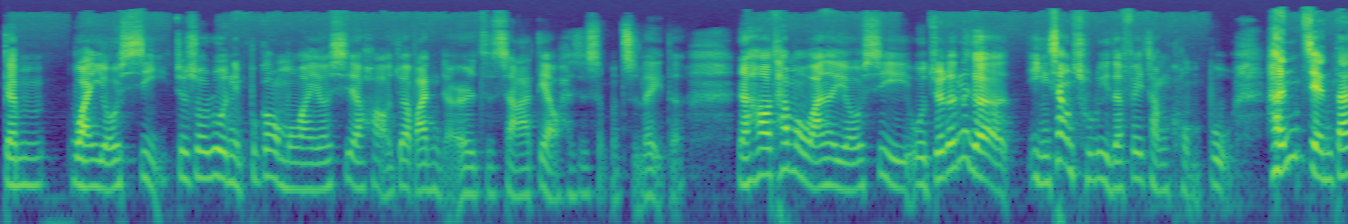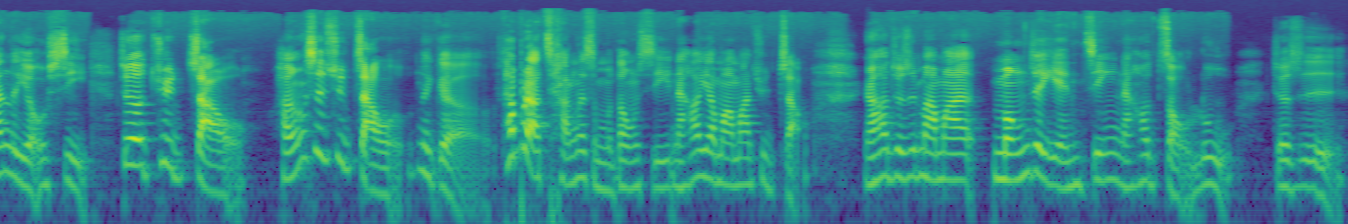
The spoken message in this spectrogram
跟玩游戏，就说如果你不跟我们玩游戏的话，我就要把你的儿子杀掉，还是什么之类的。然后他们玩的游戏，我觉得那个影像处理的非常恐怖，很简单的游戏，就去找。好像是去找那个他不知道藏了什么东西，然后要妈妈去找，然后就是妈妈蒙着眼睛，然后走路，就是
